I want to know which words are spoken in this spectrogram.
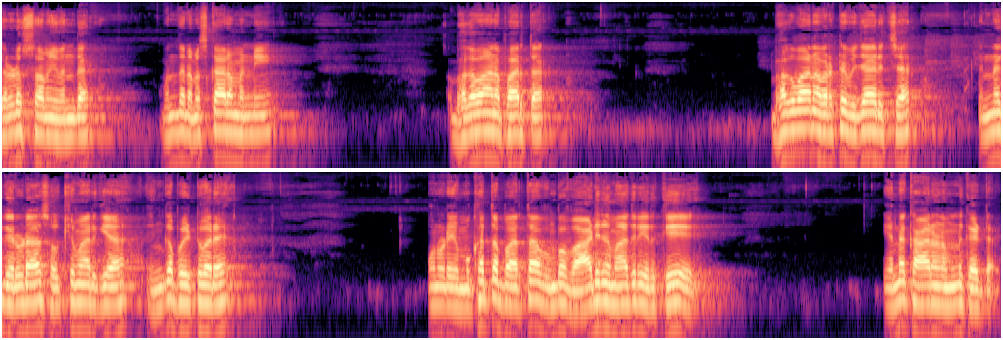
கருடசுவாமி வந்தார். வந்து நமஸ்காரம் பண்ணி பகவானை பார்த்தார். பகவான் அவர்கிட்ட விசாரித்தார் என்ன கருடா சௌக்கியமாக இருக்கியா? எங்கே போயிட்டு வரேன் உன்னுடைய முகத்தை பார்த்தா ரொம்ப வாடின மாதிரி இருக்குது என்ன காரணம்னு கேட்டேன்.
